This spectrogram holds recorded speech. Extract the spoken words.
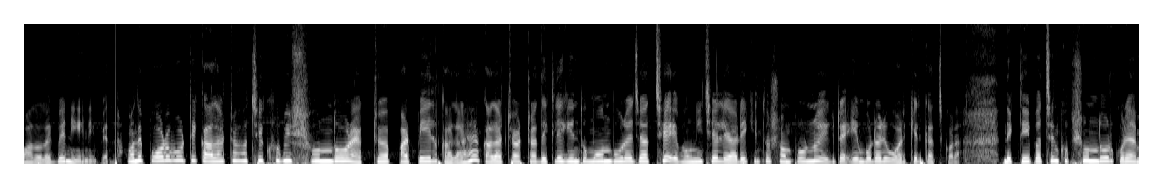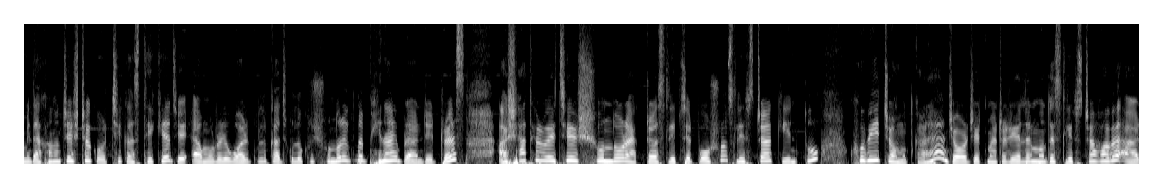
ভালো লাগবে নিয়ে নেবেন। আমাদের পরবর্তী কালারটা হচ্ছে খুবই সুন্দর একটা পার্পেল কালার। হ্যাঁ কালার চারটা দেখলে কিন্তু মন ভরে যাচ্ছে এবং নিচে লেয়ারে কিন্তু সম্পূর্ণ এটা এমব্রয়ডারি ওয়ার্কের কাজ করা। দেখতেই পাচ্ছেন খুব সুন্দর করে আমি দেখানোর চেষ্টা করছি কাছ থেকে যে এমব্রয়ডারি ওয়ার্কগুলো, কাজগুলো খুব সুন্দর। এগুলো ভিনাই ব্র্যান্ডেড ড্রেস। আর সাথে রয়েছে সুন্দর একটা স্লিপসের পোর্শন। স্লিপসটা কিন্তু খুবই চমৎকার হ্যাঁ? জর্জেট ম্যাটেরিয়ালের মধ্যে স্লিপসটা হবে। আর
